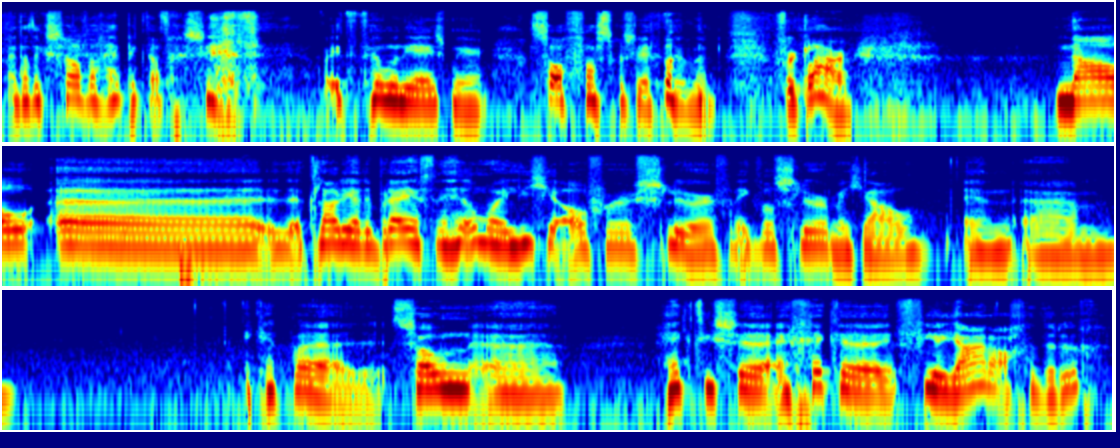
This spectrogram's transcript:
En dat ik zelf wel, heb ik dat gezegd? Ik weet het helemaal niet eens meer. Het zal vast gezegd hebben. Verklaar. Nou, eh, Claudia de Brij heeft een heel mooi liedje over sleur. Van ik wil sleur met jou. En ehm, ik heb eh, zo'n eh, hectische en gekke vier jaren achter de rug.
